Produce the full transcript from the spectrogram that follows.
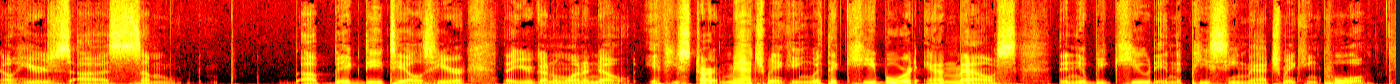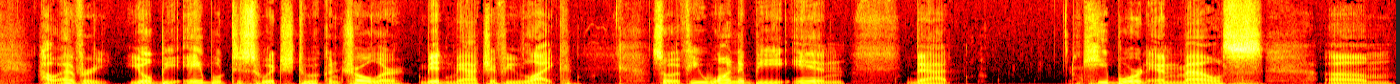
Now, here's uh, some uh, big details here that you're going to want to know. If you start matchmaking with a keyboard and mouse, then you'll be queued in the PC matchmaking pool. However, you'll be able to switch to a controller mid match if you like. So, if you want to be in that keyboard and mouse um,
